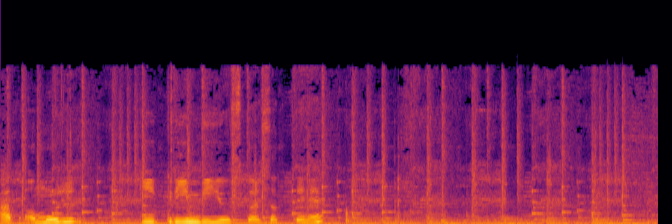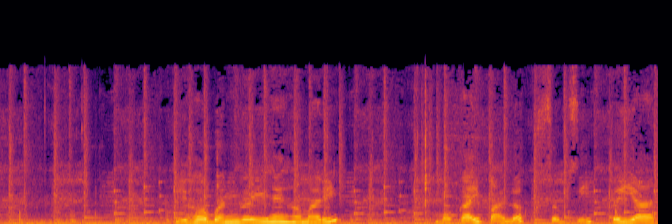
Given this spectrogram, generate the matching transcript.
आप अमूल की क्रीम भी यूज़ कर सकते हैं। यह बन गई है हमारी मकाई पालक सब्ज़ी तैयार।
